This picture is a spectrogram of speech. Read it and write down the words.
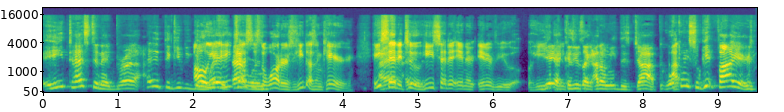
he testing it, bro. I didn't think you could. oh yeah, he tests the waters. He doesn't care. He I, said it too. I, he said it in an interview. He, yeah, because he, he, was like, "I don't need this job." Okay, I, so get fired.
